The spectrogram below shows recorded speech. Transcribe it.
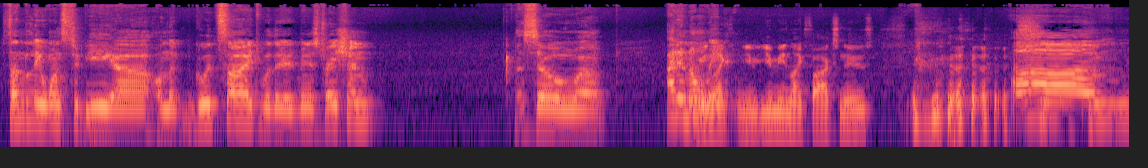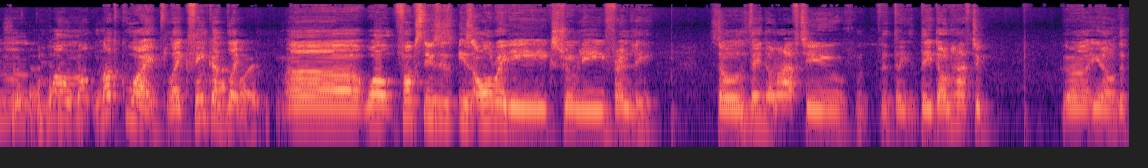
suddenly wants to be uh, on the good side with the administration. So uh, I don't know. you mean maybe- like you, you mean like Fox News? um, well, not not quite. Like think of Not like uh, well, Fox News is, is already extremely friendly, so they Mm-hmm. don't have to they, they don't have to uh, you know the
